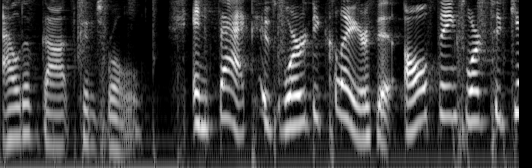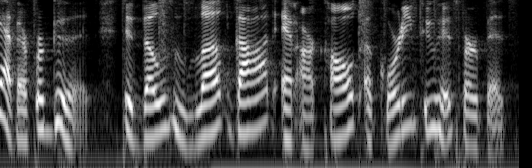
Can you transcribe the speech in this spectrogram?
out of God's control. In fact, His Word declares that all things work together for good to those who love God and are called according to His purpose.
